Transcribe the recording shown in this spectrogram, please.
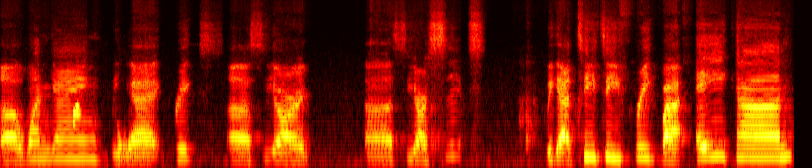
uh one gang. We got Cricks uh CR uh CR6. We got TT Freak by Akon.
